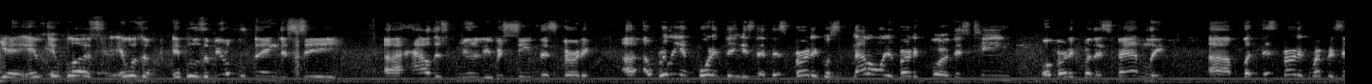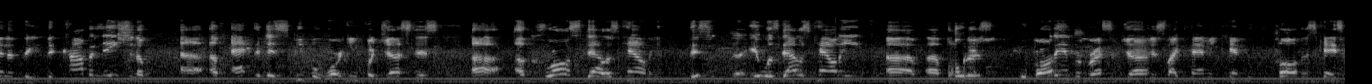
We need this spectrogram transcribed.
Yeah, it, it was it was a it was a beautiful thing to see uh, how this community received this verdict. Uh, a really important thing is that this verdict was not only a verdict for this team or verdict for this family, uh, but this verdict represented the, the combination of uh, of activists, people working for justice uh, across Dallas County. This it was Dallas County uh, voters who brought in progressive judges like Tammy Kemp, who called this case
